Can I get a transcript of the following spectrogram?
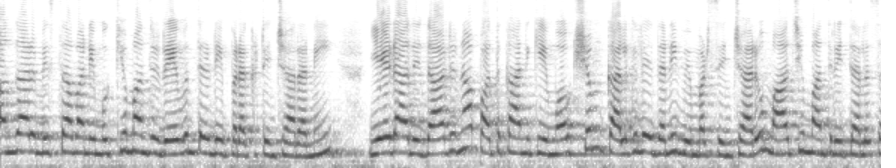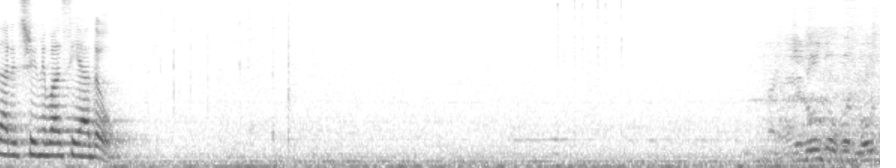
బంగారం ఇస్తామని ముఖ్యమంత్రి రేవంత్ రెడ్డి ప్రకటించారని ఏడాది దాటినా పథకానికి మోక్షం కలగలేదని విమర్శించారు మాజీ మంత్రి తలసాని శ్రీనివాస్ యాదవ్. ఈరోజు ఒక నూట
